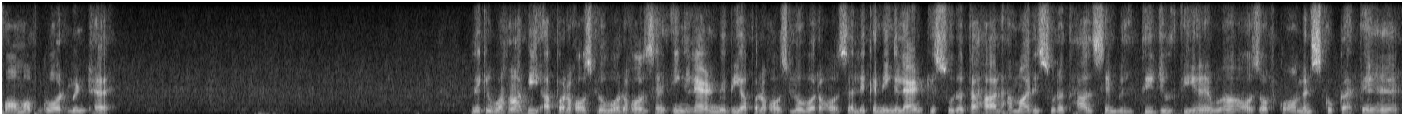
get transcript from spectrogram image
फॉर्म ऑफ़ गवर्नमेंट है लेकिन वहाँ भी अपर हाउस लोअर हाउस है। इंग्लैंड में भी अपर हाउस लोअर हाउस है। लेकिन इंग्लैंड की सूरत हाल हमारी सूरत हाल से मिलती जुलती है। वहाँ हाउस ऑफ़ कॉमन्स को कहते हैं।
